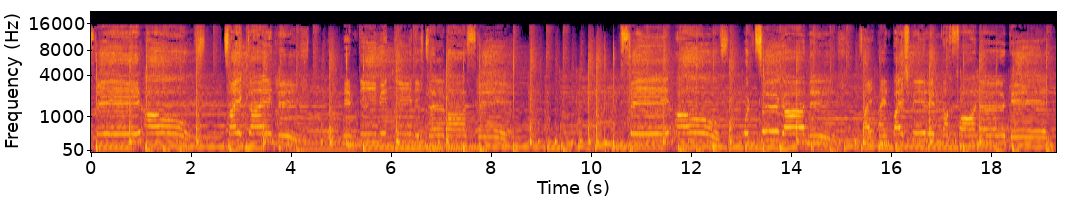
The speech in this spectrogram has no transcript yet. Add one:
Steh auf, zeig dein Licht und nimm die mit, die nicht selber stehen. Steh auf und zöger nicht, sei ein Beispiel im Nach vorne gehen.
